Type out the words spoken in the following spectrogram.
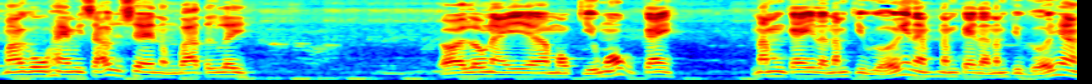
Magu 26cc nòng 34 ly. Rồi lô này ờ, 1 triệu mốt một cây. 5 cây là 5 triệu rưỡi anh em 5 cây là 5 triệu rưỡi ha.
